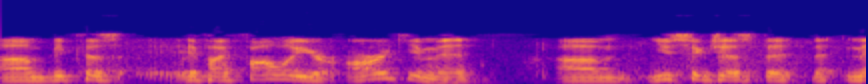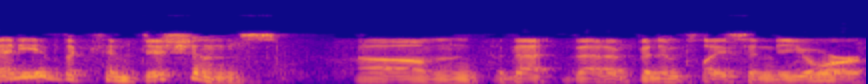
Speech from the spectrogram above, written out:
um, because if I follow your argument, um, you suggest that that many of the conditions um, that that have been in place in New York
